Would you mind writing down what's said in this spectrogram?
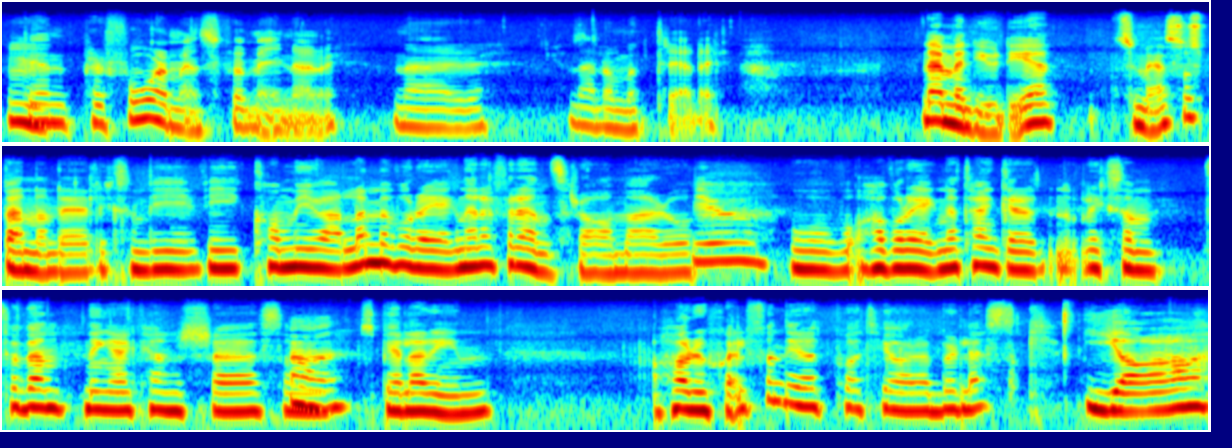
Det är en performance för mig när, när, när de uppträder. Nej men det är ju det som är så spännande. Liksom, vi, vi kommer ju alla med våra egna referensramar och, Jo. och har våra egna tankar. Liksom, förväntningar kanske som Ja. spelar in. Har du själv funderat på att göra burlesk? Ja.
